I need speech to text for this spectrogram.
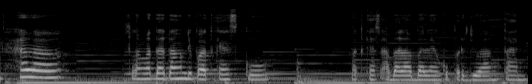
Halo, selamat datang di podcastku. Podcast abal-abal yang kuperjuangkan.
